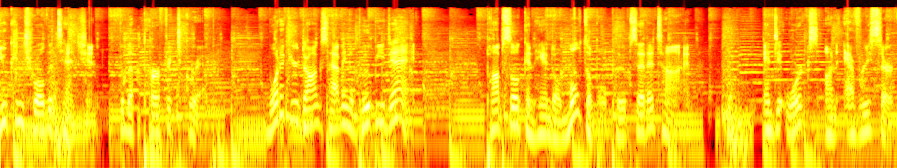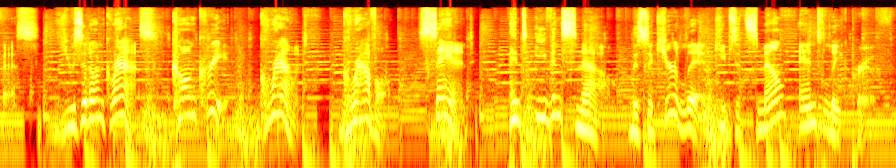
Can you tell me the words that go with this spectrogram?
You control the tension for the perfect grip. What if your dog's having a poopy day? Pupsule can handle multiple poops at a time. And it works on every surface. Use it on grass, concrete, ground, gravel, sand, and even snow. The secure lid keeps it smell and leak-proof.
